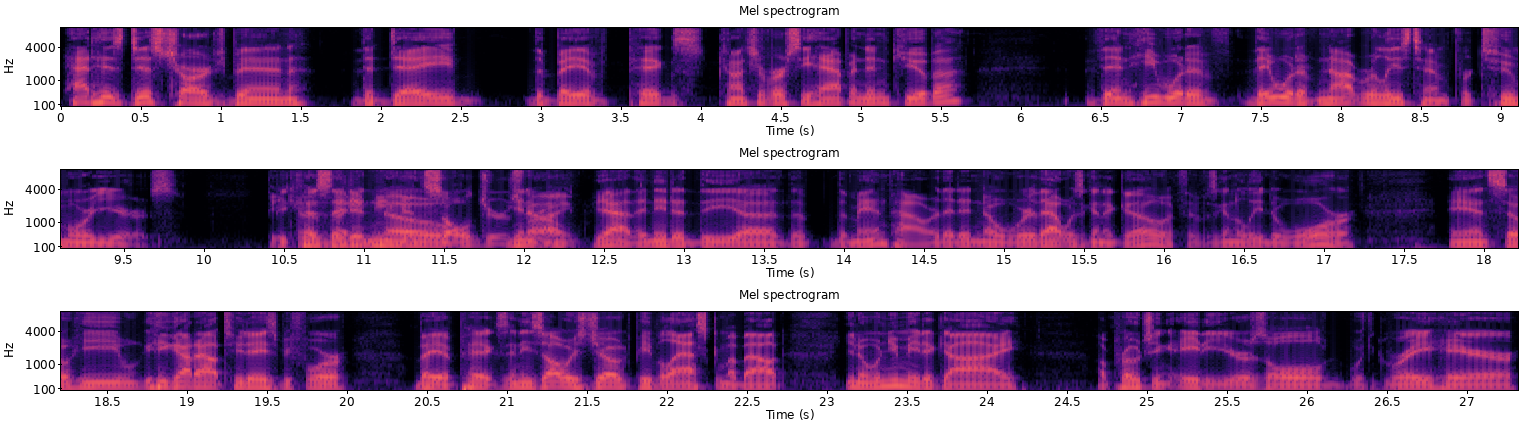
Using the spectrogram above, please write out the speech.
had his discharge been the day the Bay of Pigs controversy happened in Cuba, then he would have they would have not released him for two more years because, they, they didn't know soldiers, You know, right. Yeah, they needed the uh, the the manpower. They didn't know where that was going to go if it was going to lead to war, and so he he got out two days before Bay of Pigs. And he's always joked. People ask him about you know when you meet a guy approaching 80 years old with gray hair,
